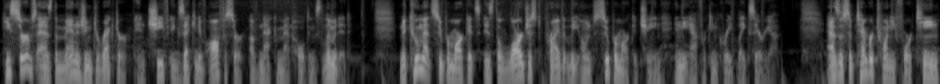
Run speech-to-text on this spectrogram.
He serves as the managing director and chief executive officer of Nakumatt Holdings Limited. Nakumatt Supermarkets is the largest privately owned supermarket chain in the African Great Lakes area. As of September 2014,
